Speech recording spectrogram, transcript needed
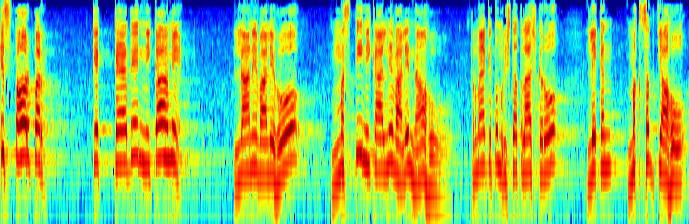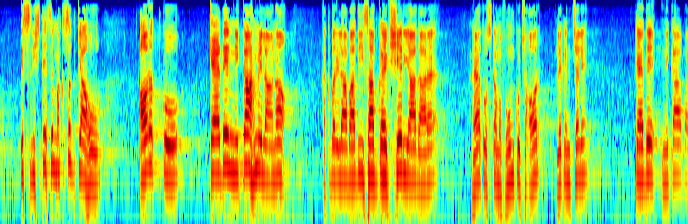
اس طور پر قید نکاح میں لانے والے ہو، مستی نکالنے والے نہ ہو۔ فرمایا کہ تم رشتہ تلاش کرو، لیکن مقصد کیا ہو؟ اس رشتے سے مقصد کیا ہو؟ عورت کو قید نکاح میں لانا۔ اکبر الہ آبادی صاحب کا ایک شعر یاد آ رہا ہے۔ ہے تو اس کا مفہوم کچھ اور، لیکن چلے قید نکاح پر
